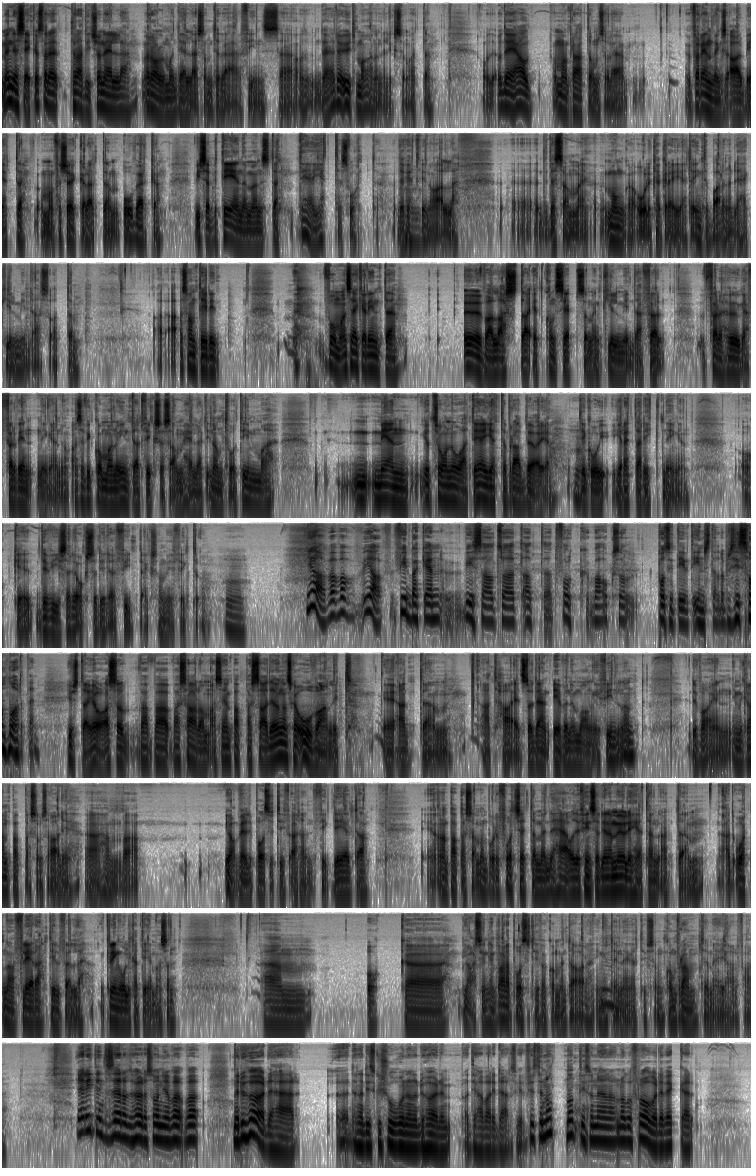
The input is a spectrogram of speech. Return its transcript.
Men det är säkert sådana traditionella rollmodeller som tyvärr finns. Eh, och det är det utmanande. Liksom att, eh, och det är allt, om man pratar om sådär förändringsarbete, om man försöker att um, påverka vissa beteendemönster. Det är jättesvårt. Det vet mm. vi nog alla. Uh, det är detsamma många olika grejer. Det är inte bara det här killmiddag. Så att, um, samtidigt får man säkert inte överlasta ett koncept som en killmiddag för, för höga förväntningar nu. Alltså vi kommer nog inte att fixa samhället inom två timmar. Men jag tror nog att det är en jättebra början. Det går i, rätta riktningen. Och eh, det visade också det där feedback som vi fick tror jag. Mm. Ja, va, va, ja feedbacken visar alltså att, att, att folk var också positivt inställda, precis som Morten. Just det, ja, alltså vad, vad, vad sa de? Alltså en pappa sa det var ganska ovanligt eh, att, ehm, att ha ett sådant evenemang i Finland. Det var en immigrantpappa som sa det. Eh, han var ja, väldigt positiv att han fick delta. En annan pappa sa att man borde fortsätta med det här och det finns ju den här möjligheten att, ehm, att ordna flera tillfällen kring olika teman sen. Ehm, och uh, ja, sen bara positiva kommentarer, ingenting negativt som kom fram till mig i alla fall. Jag är lite intresserad av att höra Sonja, vad, vad, när du hör det här, Eh, den här diskussionen och du hörde att jag har varit där. och så vidare, Finns det något, någonting som är, några frågor det väcker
